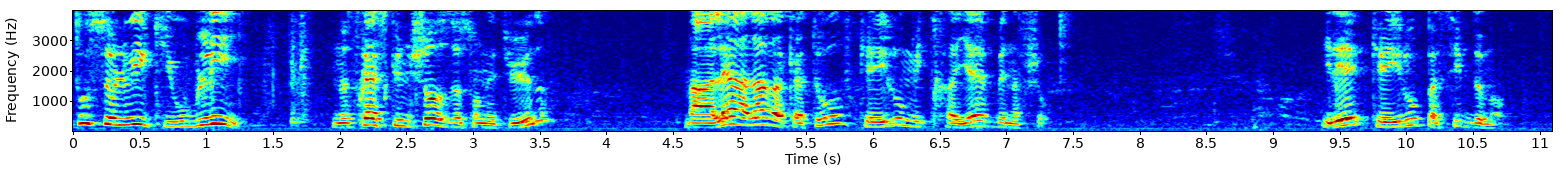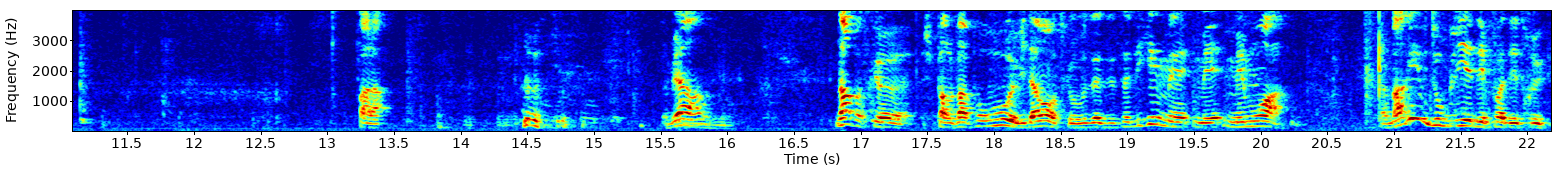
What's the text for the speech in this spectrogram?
Tout celui qui oublie ne serait-ce qu'une chose de son étude, ma'ale alav hakatuv keilu mitrayev benafsho il est Keilou passible de mort. Voilà. C'est bien, hein Non, parce que je parle pas pour vous, évidemment, parce que vous êtes des syndiqués, mais, mais, mais moi, ça m'arrive d'oublier des fois des trucs.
